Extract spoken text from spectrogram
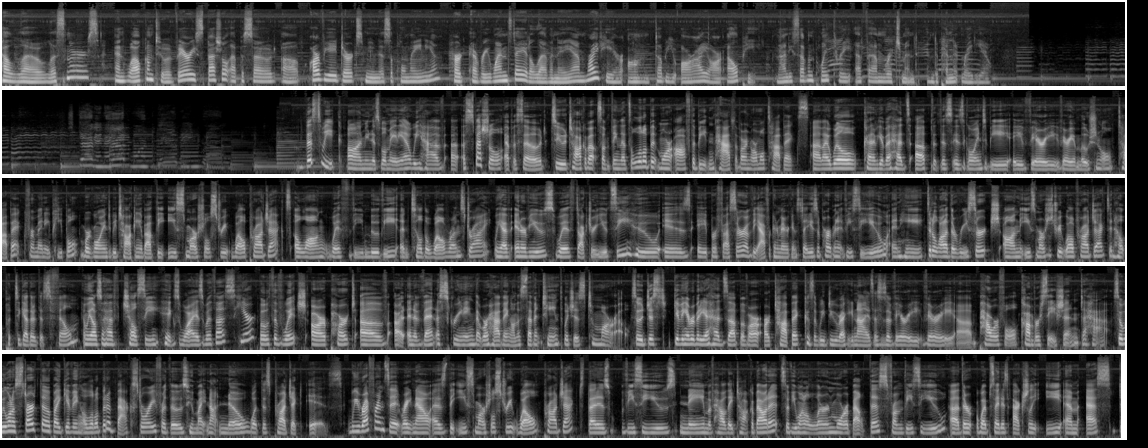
Hello, listeners, and welcome to a very special episode of RVA Dirt's Municipal Mania, heard every Wednesday at 11 a.m. right here on WRIR LP 97.3 FM Richmond Independent Radio. This week on Municipal Mania, we have a, a, special episode to talk about something that's a little bit more off the beaten path of our normal topics. Um, I will kind of give a heads up that this is going to be a very, very emotional topic for many people. We're going to be talking about the East Marshall Street Well Project, along with the movie Until the Well Runs Dry. We have interviews with Dr. Utsey, who is a professor of the African American Studies Department at VCU, and he did a lot of the research on the East Marshall Street Well Project and helped put together this film. And we also have Chelsea Higgs Wise with us here, both of which are part of uh, an event, a screening that we're having on the 17th, which is tomorrow. So just giving everybody a heads up of our, our topic, because we do recognize this is a very, very uh, powerful conversation to have. So we want to start, though, by giving a little bit of backstory for those who might not know what this project is. We reference it right now as the East Marshall Street Well Project. That is VCU's name of how they talk about it. So if you want to learn more about this from VCU, VCU. Uh, their website is actually emsw.vcu.edu,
